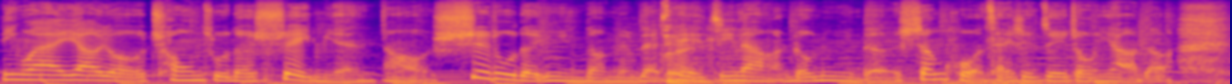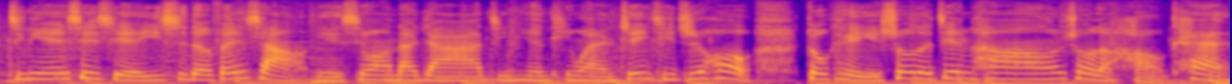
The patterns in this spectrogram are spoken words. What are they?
另外要有充足的睡眠，然后适度的运动，对不对？对，可以尽量融入你的生活才是最重要的。今天谢谢医师的分享，也希望大家今天听完这一期之后，都可以瘦得健康，瘦得好看。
